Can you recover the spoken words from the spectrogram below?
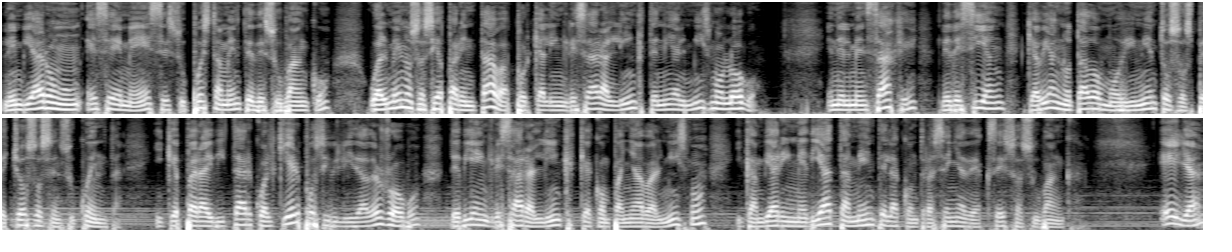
le enviaron un SMS supuestamente de su banco, o al menos así aparentaba, porque al ingresar al link tenía el mismo logo. En el mensaje le decían que habían notado movimientos sospechosos en su cuenta y que para evitar cualquier posibilidad de robo debía ingresar al link que acompañaba al mismo y cambiar inmediatamente la contraseña de acceso a su banca. Ella,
